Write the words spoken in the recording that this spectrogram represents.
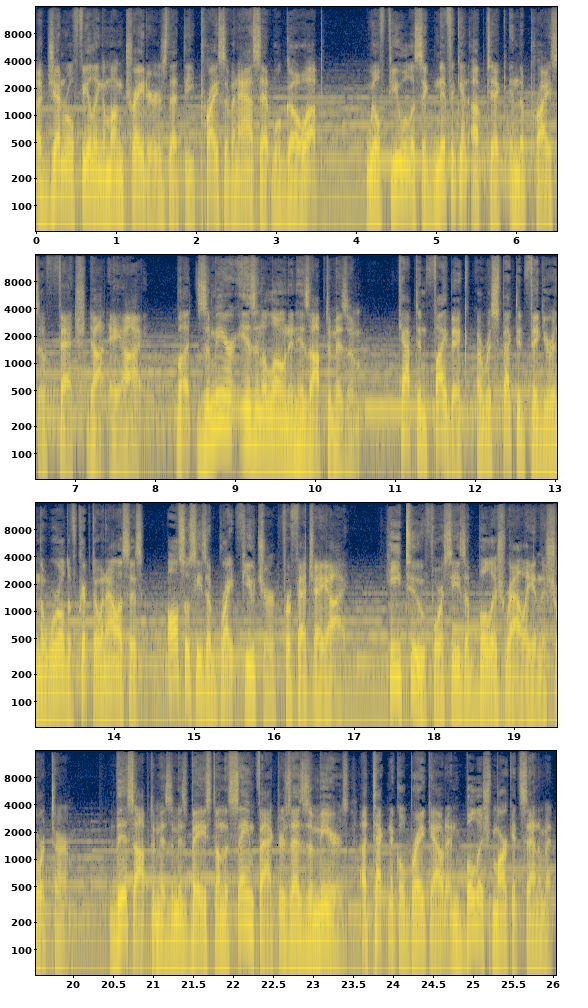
a general feeling among traders that the price of an asset will go up, will fuel a significant uptick in the price of Fetch.ai. But Zamir isn't alone in his optimism. Captain Faibik, a respected figure in the world of cryptoanalysis, also sees a bright future for Fetch AI. He too foresees a bullish rally in the short term. This optimism is based on the same factors as Zamir's, a technical breakout and bullish market sentiment.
